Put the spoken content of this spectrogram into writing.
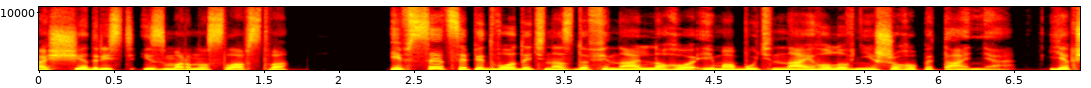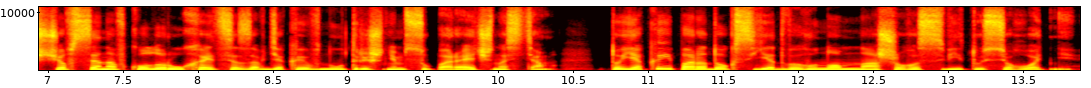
а щедрість – із марнославства. І все це підводить нас до фінального і, мабуть, найголовнішого питання. Якщо все навколо рухається завдяки внутрішнім суперечностям, то який парадокс є двигуном нашого світу сьогодні?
